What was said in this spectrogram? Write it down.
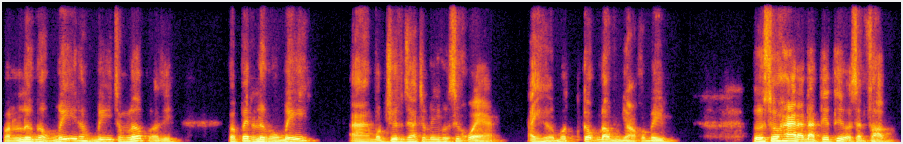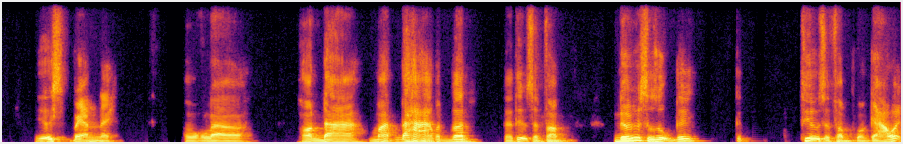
Còn lương ngọc Mỹ đó Mỹ trong lớp là gì? Có biết lương ngọc Mỹ? À một chuyên gia trong lĩnh vực sức khỏe ảnh hưởng một cộng đồng nhỏ của mình. Rồi số 2 là đặt tiêu thụ sản phẩm như Xpen này hoặc là Honda Mazda vân vân là tiêu sản phẩm. Nếu như sử dụng cái, cái thương sản phẩm quảng cáo ấy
